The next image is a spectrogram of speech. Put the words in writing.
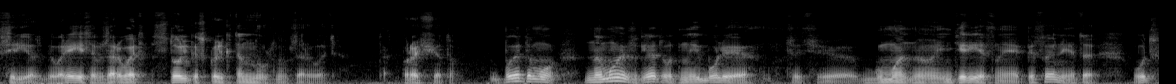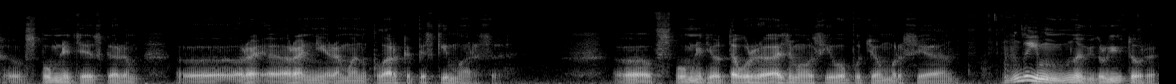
Серьезно говоря, если взорвать столько, сколько там нужно взорвать, так, по расчетам. Поэтому, на мой взгляд, вот наиболее кстати, гуманно интересное описание это вот вспомните, скажем, э, ранний роман Кларка «Пески Марса». Э, вспомните вот того же Азимова с его путем марсиан. Да и многих других тоже.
